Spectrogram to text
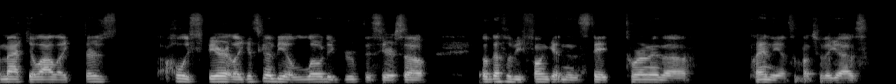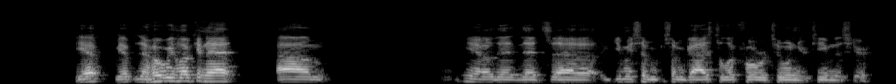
Immaculata, like there's Holy Spirit, like it's gonna be a loaded group this year. So it'll definitely be fun getting to the state tournament, uh, playing against a bunch of the guys. Yep, yep. Now, who are we looking at? Um, you know that that's uh, give me some some guys to look forward to on your team this year?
